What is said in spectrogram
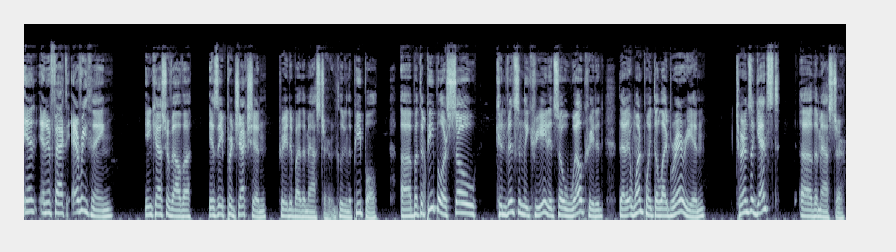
and, and in fact everything in Castrovalva is a projection created by the master including the people. Uh, but the people are so convincingly created, so well created, that at one point the librarian turns against uh, the master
